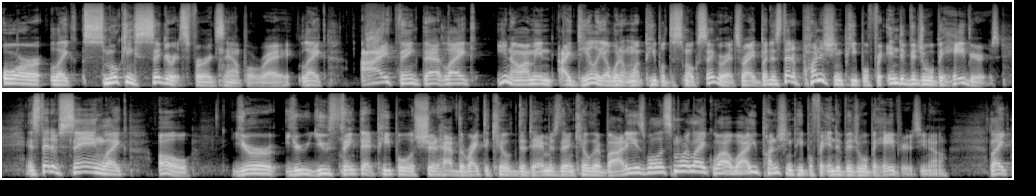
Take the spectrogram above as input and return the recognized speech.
or like smoking cigarettes for example, right? Like I think that like you know, I mean, ideally, I wouldn't want people to smoke cigarettes, right? But instead of punishing people for individual behaviors, instead of saying like, oh, you're you you think that people should have the right to kill the damage them and kill their bodies? Well it's more like well why are you punishing people for individual behaviors you know? Like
